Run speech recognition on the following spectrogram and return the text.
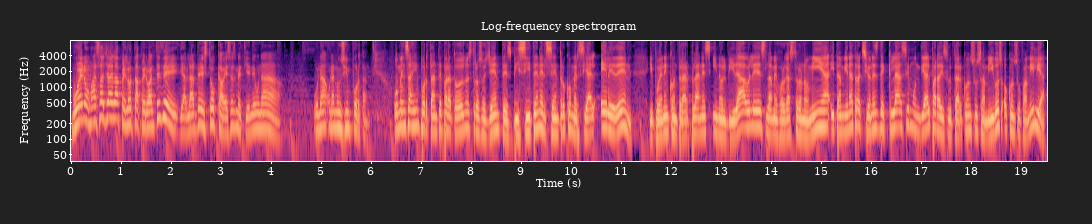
Bueno, más allá de la pelota, pero antes de, hablar de esto, Cabezas me tiene una, un anuncio importante. Un mensaje importante para todos nuestros oyentes. Visiten el centro comercial El Edén y pueden encontrar planes inolvidables, la mejor gastronomía y también atracciones de clase mundial para disfrutar con sus amigos o con su familia.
